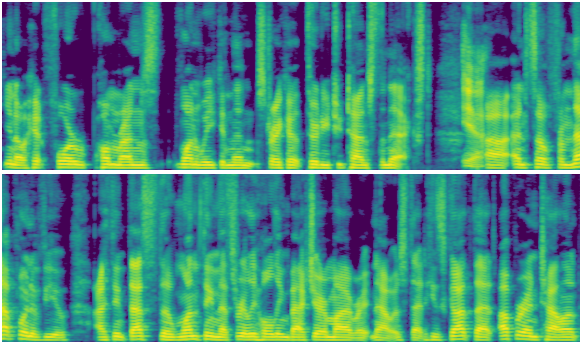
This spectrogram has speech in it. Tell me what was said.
you know hit four home runs one week and then strike out 32 times the next. Yeah. uh, and so from that point of view i think that's the one thing that's really holding back jeremiah right now is that he's got that upper end talent.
